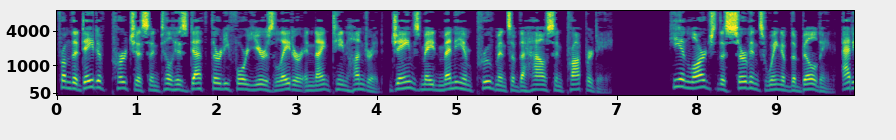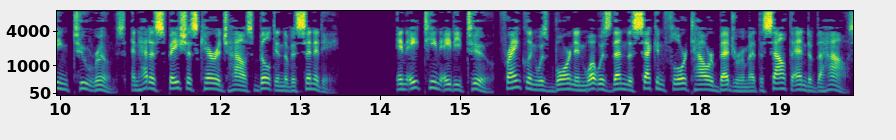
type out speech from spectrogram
From the date of purchase until his death 34 years later in 1900, James made many improvements of the house and property. He enlarged the servants' wing of the building, adding two rooms, and had a spacious carriage house built in the vicinity. In 1882, Franklin was born in what was then the second-floor tower bedroom at the south end of the house.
